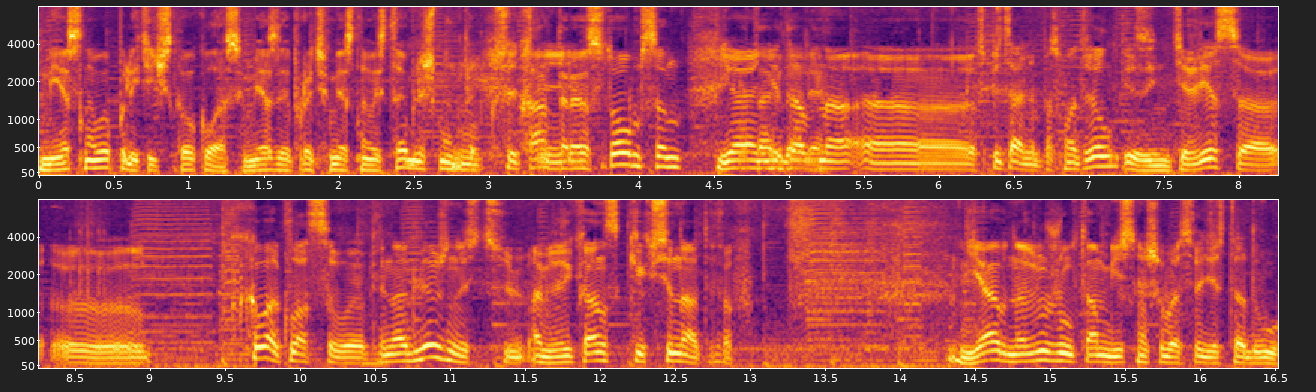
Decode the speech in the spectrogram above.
местного политического класса, против местного истеблишмента. Ну, кстати, Хантер С. Томпсон Я недавно далее. э, специально посмотрел из интереса, э, какова классовая принадлежность американских сенаторов. Я обнаружил там, если не ошибаюсь, среди 102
